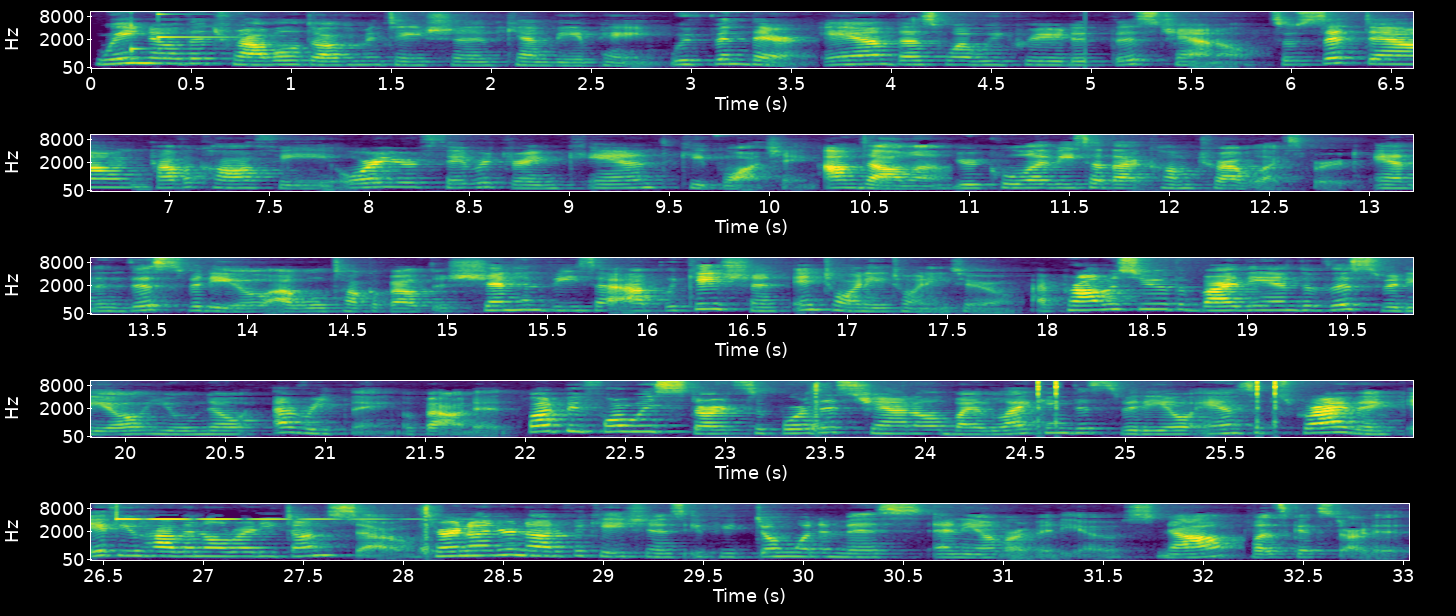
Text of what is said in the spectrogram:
We know that travel documentation can be a pain. We've been there, and that's why we created this channel. So sit down, have a coffee or your favorite drink, and keep watching. I'm Dalma, your cool iVisa.com travel expert, and in this video, I will talk about the Schengen visa application in 2022. I promise you that by the end of this video, you'll know everything about it. But before we start, support this channel by liking this video and subscribing if you haven't already done so. Turn on your notifications if you don't don't want to miss any of our videos. Now, let's get started.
